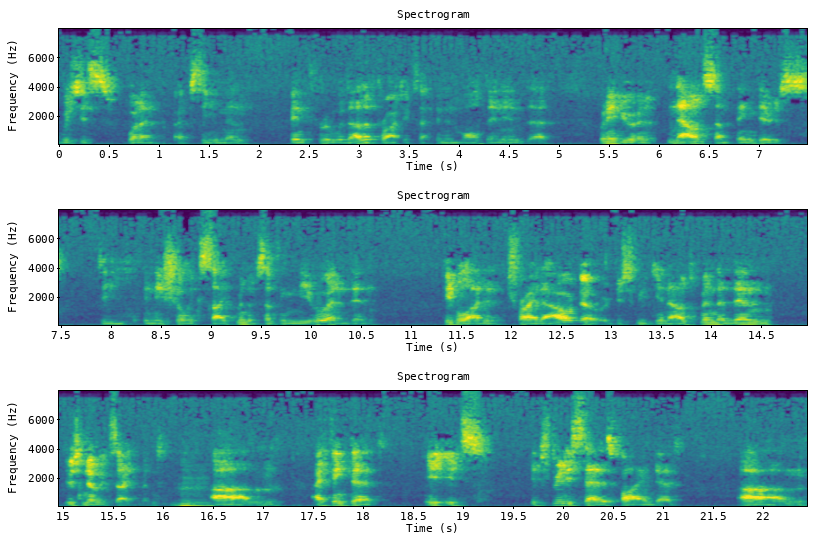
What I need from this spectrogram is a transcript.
which is what I've, I've seen and been through with other projects I've been involved in. In that, whenever you announce something, there's the initial excitement of something new, and then people either try it out or just read the announcement, and then there's no excitement. Mm-hmm. Um, I think that it, it's it's really satisfying that um,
